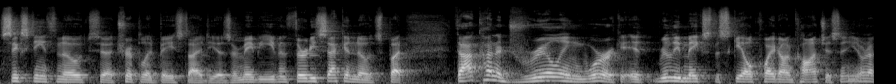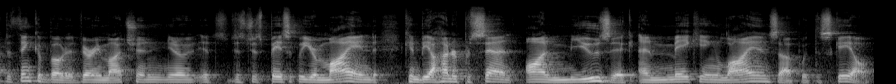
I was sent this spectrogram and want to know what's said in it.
16th note uh, triplet based ideas, or maybe even 30 second notes. But that kind of drilling work, it really makes the scale quite unconscious and you don't have to think about it very much. And, you know, it's just, just basically your mind can be 100% on music and making lines up with the scale.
